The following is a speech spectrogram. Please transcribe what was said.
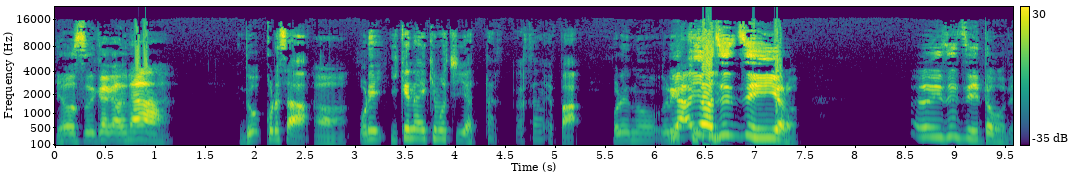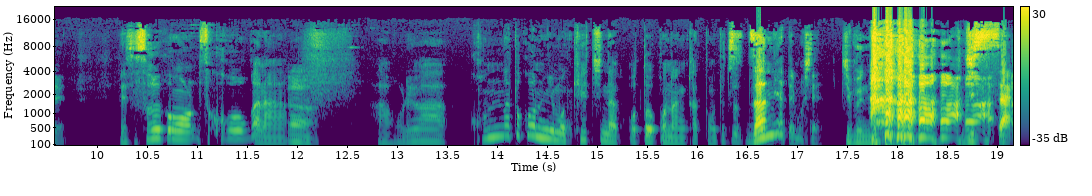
様子伺うな。どこれさ、あ俺いけない気持ちやった。あかん、やっぱ、俺の、あ。い俺や、いや、全然いいやろ。うん全然いいと思うで。いやそこ、そこかな。うん。あ、俺は、こんなところにもケチな男なんかと思って、ちょっと残念やったりもしてん。自分に。実際。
